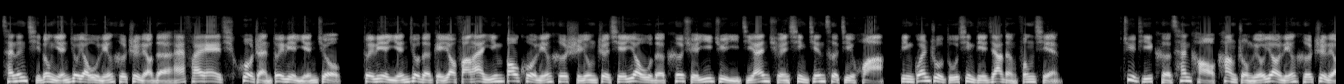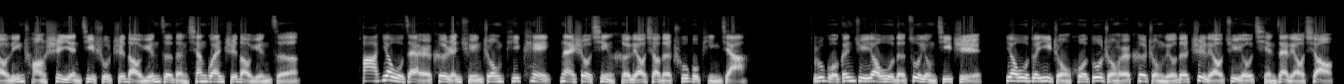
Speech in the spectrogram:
才能启动研究药物联合治疗的 FIH 扩展队列研究。队列研究的给药方案应包括联合使用这些药物的科学依据以及安全性监测计划，并关注毒性叠加等风险。具体可参考抗肿瘤药联合治疗临床试验技术指导原则等相关指导原则。八、药物在儿科人群中 PK 耐受性和疗效的初步评价。如果根据药物的作用机制，药物对一种或多种儿科肿瘤的治疗具有潜在疗效，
